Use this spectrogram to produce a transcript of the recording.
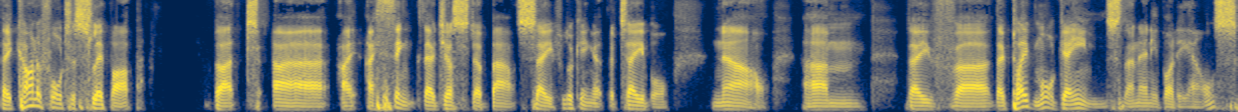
They can't afford to slip up, but uh, I, I, think they're just about safe. Looking at the table now, um, they've uh, they've played more games than anybody else,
